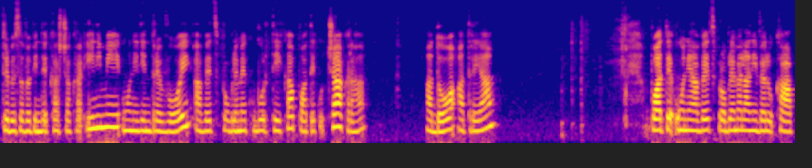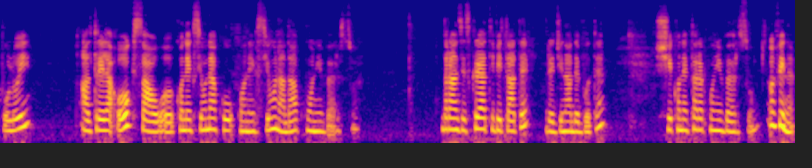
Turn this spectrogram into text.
Trebuie să vă vindecați chakra inimii. Unii dintre voi aveți probleme cu burtica, poate cu chakra, a doua, a treia. Poate unii aveți probleme la nivelul capului, al treilea ochi sau uh, conexiunea cu conexiunea, da, cu universul. Dar am zis creativitate, regina de bute, și conectarea cu universul. În fine,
